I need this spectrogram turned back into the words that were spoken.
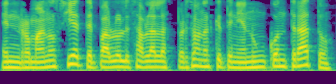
En Romanos 7, Pablo les habla a las personas que tenían un contrato,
